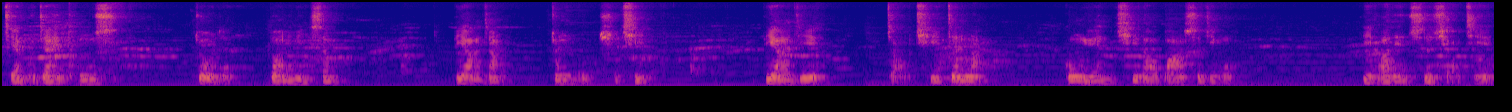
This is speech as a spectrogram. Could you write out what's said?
柬埔寨通史，作者段运生。第二章：中古时期。第二节：早期真腊，公元七到八世纪末。第二点四小节：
